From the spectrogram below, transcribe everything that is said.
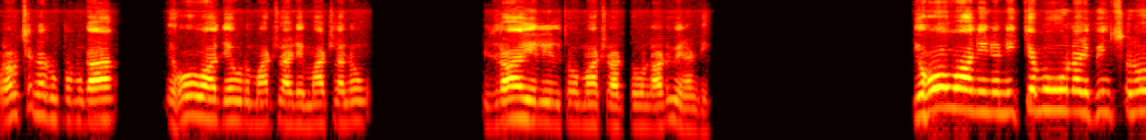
ప్రవచన రూపంగా యహోవా దేవుడు మాట్లాడే మాటలను ఇజ్రాయేలీలతో మాట్లాడుతూ ఉన్నాడు. వినండి. యహోవా నేను నిత్యము నడిపించును.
